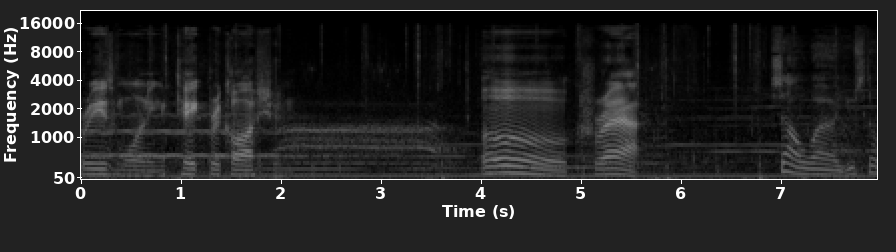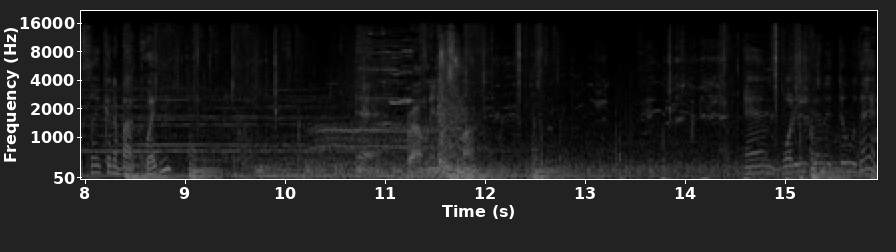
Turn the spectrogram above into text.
Freeze warning. Take precaution. Oh, crap. so, uh, you still thinking about quitting? Yeah, probably next month. And what are you gonna do then?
